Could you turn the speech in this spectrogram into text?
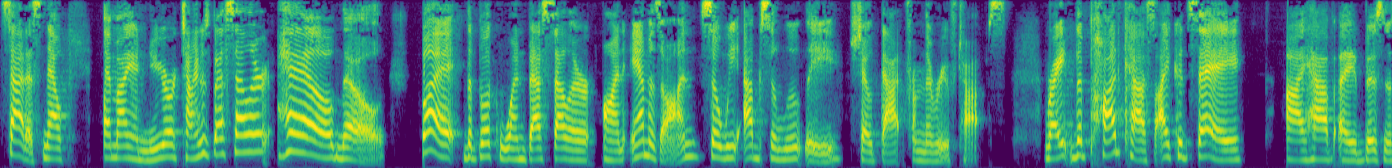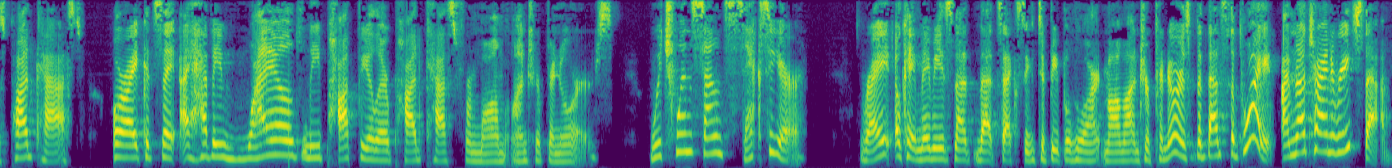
status. Now, am I a New York Times bestseller? Hell no. But the book won bestseller on Amazon. So we absolutely shout that from the rooftops, right? The podcast, I could say I have a business podcast or I could say I have a wildly popular podcast for mom entrepreneurs. Which one sounds sexier? Right? Okay. Maybe it's not that sexy to people who aren't mom entrepreneurs, but that's the point. I'm not trying to reach them.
